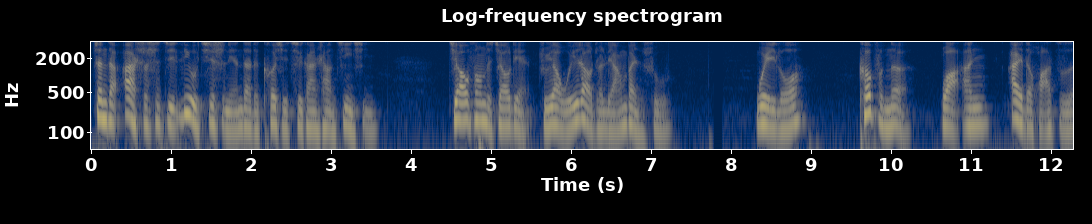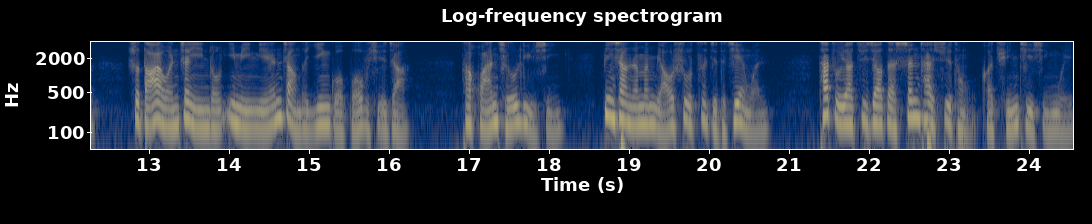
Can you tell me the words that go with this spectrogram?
正在二十世纪六七十年代的科学期刊上进行，交锋的焦点主要围绕着两本书：韦罗、科普勒、瓦恩、爱德华兹是达尔文阵营中一名年长的英国博物学家。他环球旅行，并向人们描述自己的见闻。他主要聚焦在生态系统和群体行为，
